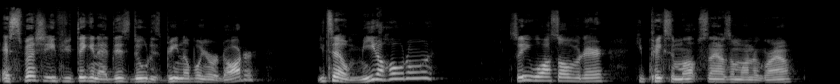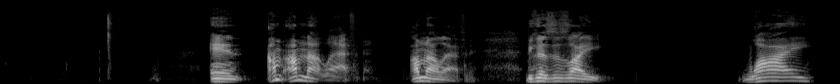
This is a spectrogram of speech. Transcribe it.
Especially if you're thinking that this dude is beating up on your daughter? You tell me to hold on? So he walks over there, he picks him up, slams him on the ground. And I'm I'm not laughing. I'm not laughing. Because it's like, why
